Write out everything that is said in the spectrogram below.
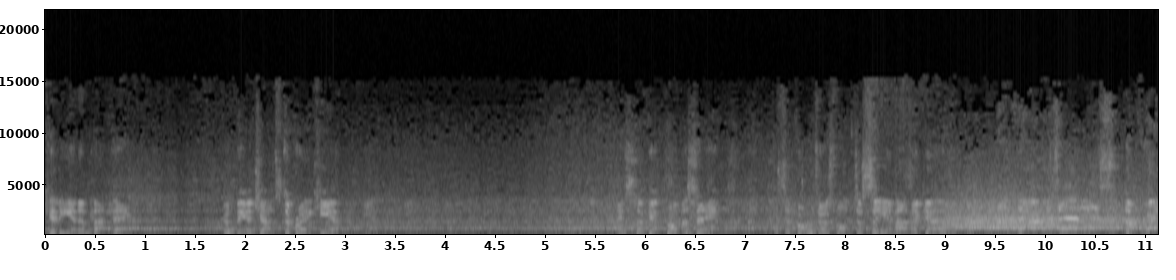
Kylian Mbappe. Could be a chance to break here. It's looking promising. The supporters want to see him have a go. And there it is! The breakthrough!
